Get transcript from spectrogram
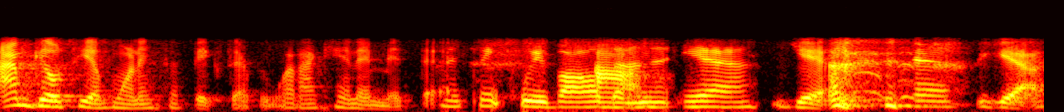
I'm guilty of wanting to fix everyone. I can't admit that. I think we've all done Um, it. Yeah. Yeah. Yeah. yeah.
